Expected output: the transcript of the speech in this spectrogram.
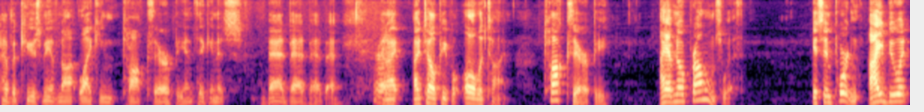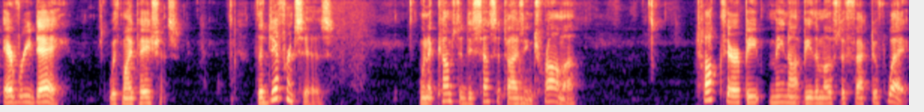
have accused me of not liking talk therapy and thinking it's bad, bad, bad, bad. Right. And I, I tell people all the time, talk therapy, I have no problems with. It's important. I do it every day with my patients. The difference is when it comes to desensitizing trauma, talk therapy may not be the most effective way.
